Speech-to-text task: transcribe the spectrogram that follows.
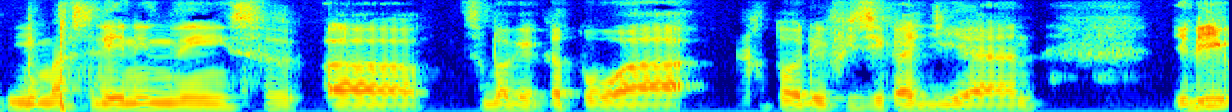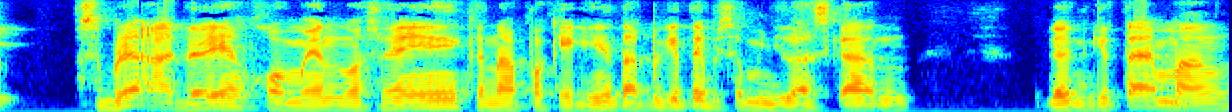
di Mas Denny ini se uh, sebagai ketua ketua divisi kajian. Jadi sebenarnya ada yang komen maksudnya ini kenapa kayak gini tapi kita bisa menjelaskan dan kita emang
